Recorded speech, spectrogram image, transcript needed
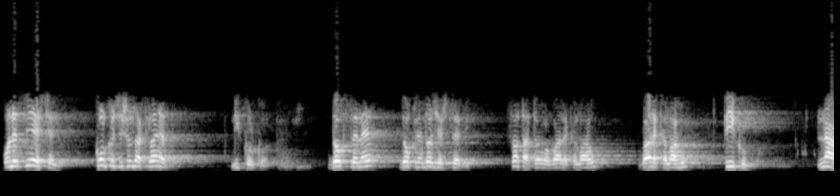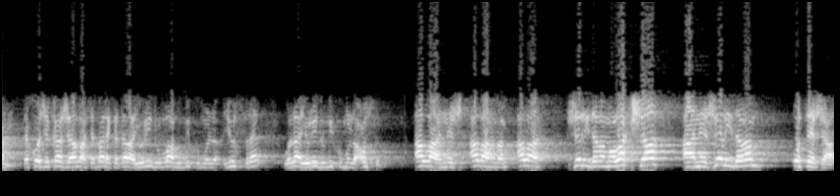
onesvješćen, koliko ćeš onda klanjati? Nikoliko. Dok se ne, dok ne dođeš sebi. Svatate ovo, barek Allahu, barek Allahu, fikum. Nam, također kaže Allah te barek tala, yuridu Allahu bikum yusra, wa la yuridu bikum usra. Allah, ne, Allah, vam, Allah želi da vam olakša, a ne želi da vam oteža.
